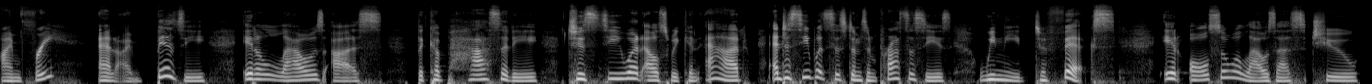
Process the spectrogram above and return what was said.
I'm free and I'm busy. It allows us the capacity to see what else we can add and to see what systems and processes we need to fix. It also allows us to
